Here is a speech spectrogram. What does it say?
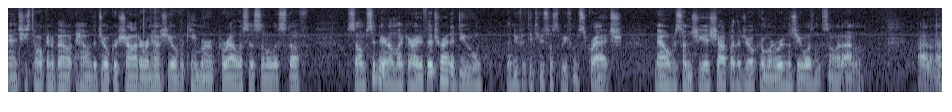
and she's talking about how the Joker shot her and how she overcame her paralysis and all this stuff. So I'm sitting there and I'm like, all right, if they're trying to do the New 52 is supposed to be from scratch, now all of a sudden she is shot by the Joker when originally she wasn't. So I, I don't, I don't know.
